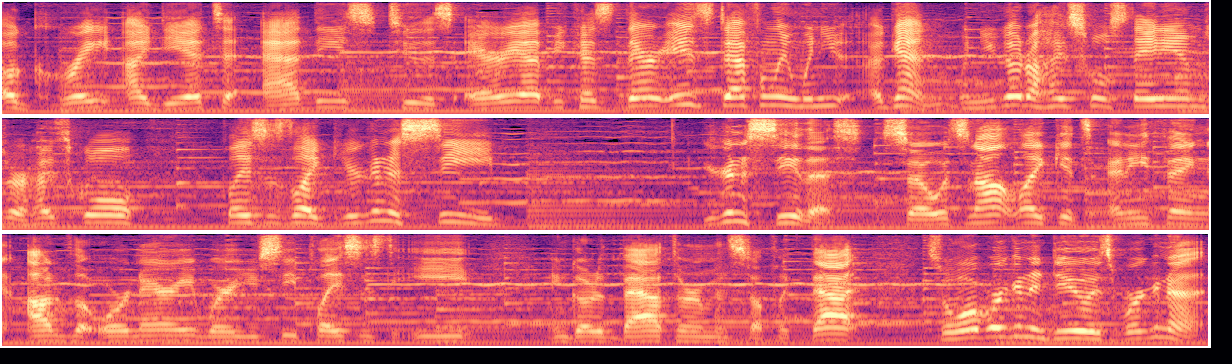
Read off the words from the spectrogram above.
a great idea to add these to this area because there is definitely when you again, when you go to high school stadiums or high school places like you're going to see you're going to see this. So it's not like it's anything out of the ordinary where you see places to eat and go to the bathroom and stuff like that. So what we're gonna do is we're gonna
